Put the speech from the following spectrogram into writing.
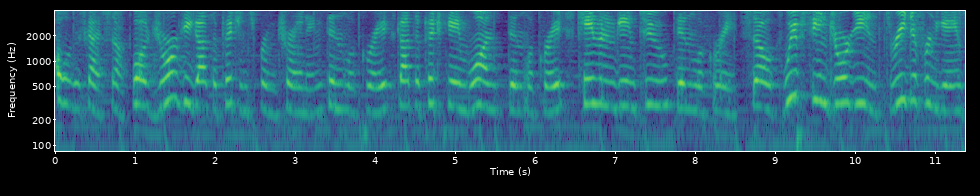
oh, this guy sucked. Well, Jorgie got to pitch in spring training, didn't look great. Got to pitch game one, didn't look great. Came in in game two, didn't look great. So we've seen Jorgie in three different games.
